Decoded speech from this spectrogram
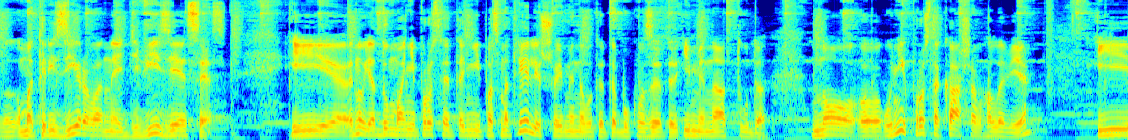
моторизированная дивизия СС. И, ну, я думаю, они просто это не посмотрели, что именно вот эта буква Z именно оттуда. Но у них просто каша в голове. И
